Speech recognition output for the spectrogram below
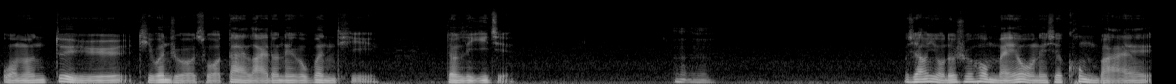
我们对于提问者所带来的那个问题的理解。嗯嗯，我想有的时候没有那些空白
